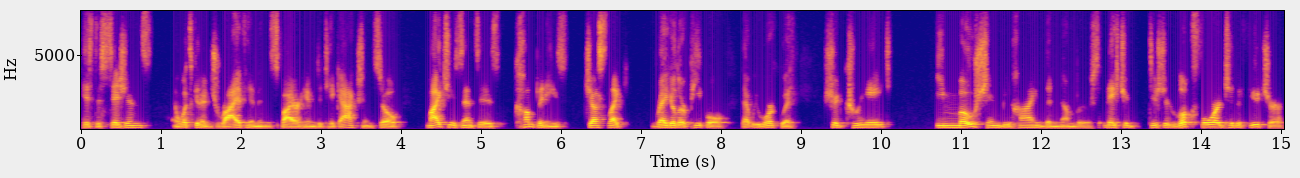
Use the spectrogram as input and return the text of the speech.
his decisions and what's going to drive him and inspire him to take action. So my two cents is companies, just like regular people that we work with, should create emotion behind the numbers. They should they should look forward to the future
